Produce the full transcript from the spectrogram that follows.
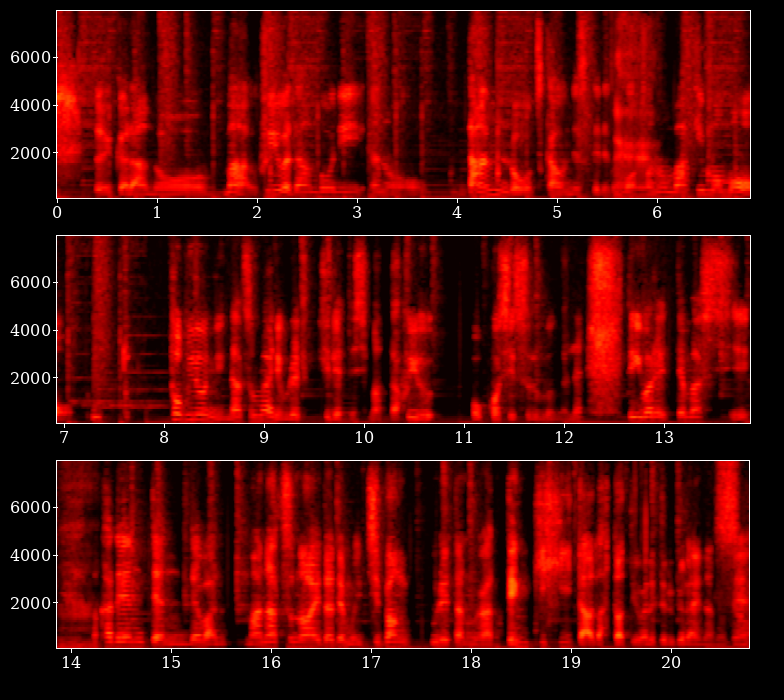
それからあの、まあ、冬は暖房にあの暖炉を使うんですけれども、ええ。その薪ももうう飛ぶように夏前に売れ切れてしまった。冬を越しする分がね。って言われてますしう、ん。まあ家電店では真夏の間でも一番売れたのが電気ヒーターだったと言われてるぐらいなので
